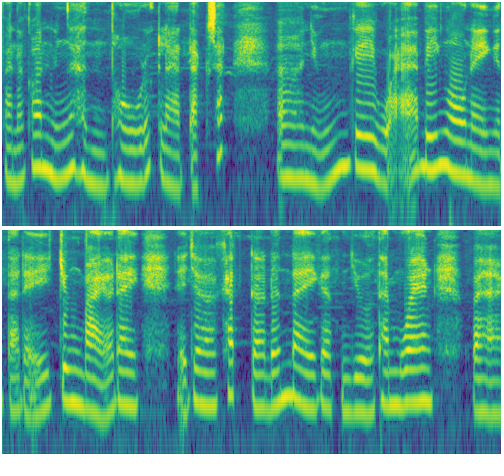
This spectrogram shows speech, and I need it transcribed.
Và nó có những cái hình thù rất là đặc sắc. À, những cái quả bí ngô này người ta để trưng bày ở đây để cho khách đến đây vừa tham quan và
